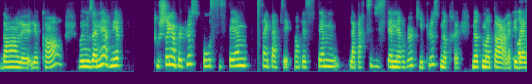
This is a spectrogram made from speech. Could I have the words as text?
dans le, le, corps, va nous amener à venir toucher un peu plus au système sympathique, donc le système, la partie du système nerveux qui est plus notre, notre moteur, la pédale.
